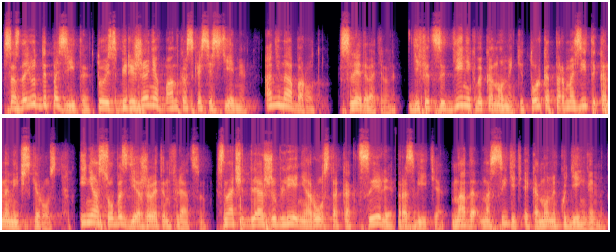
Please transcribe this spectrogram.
создают депозиты, то есть сбережения в банковской системе, а не наоборот. Следовательно, дефицит денег в экономике только тормозит экономический рост и не особо сдерживает инфляцию. Значит, для оживления роста как цели развития надо насытить экономику деньгами.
